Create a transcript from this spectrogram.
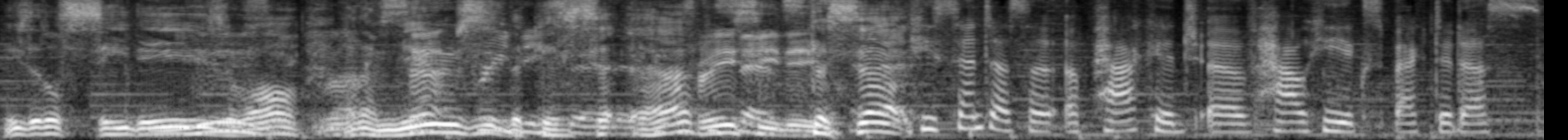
these little CDs of all of the music, the cassette, huh? cassette. He sent us a, a package of how he expected us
